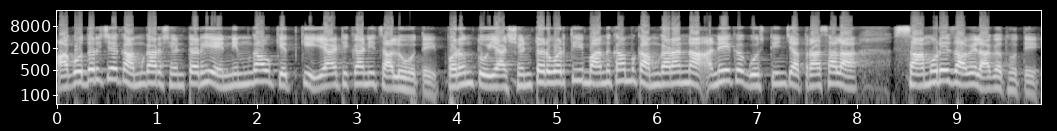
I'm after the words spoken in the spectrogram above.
अगोदरचे कामगार सेंटर हे निमगाव केतकी या ठिकाणी चालू होते. परंतु या सेंटरवरती बांधकाम कामगारांना अनेक गोष्टींच्या त्रासाला सामोरे जावे लागत होते.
